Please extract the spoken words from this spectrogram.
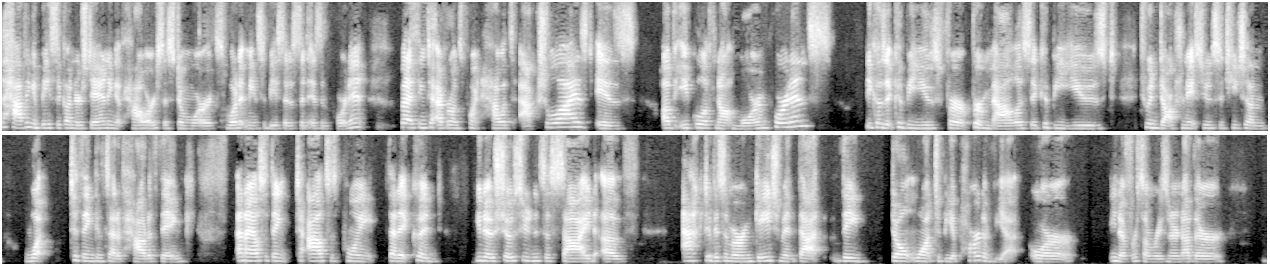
having a basic understanding of how our system works, what it means to be a citizen is important. But I think to everyone's point, how it's actualized is of equal, if not more importance, because it could be used for, for malice. It could be used to indoctrinate students to teach them what to think instead of how to think. And I also think to Alex's point that it could you know show students a side of activism or engagement that they don't want to be a part of yet or you know for some reason or another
